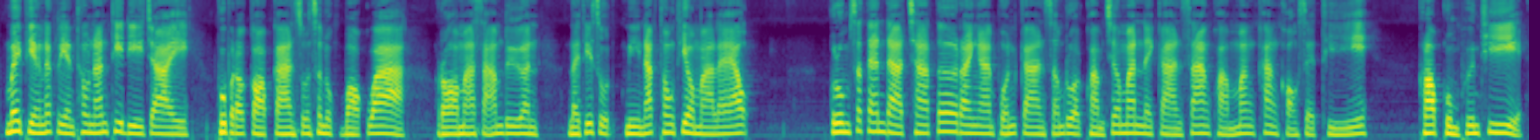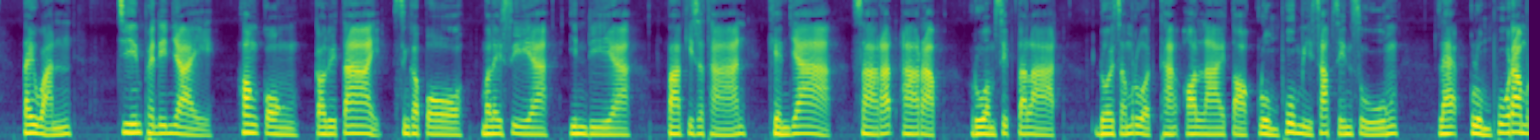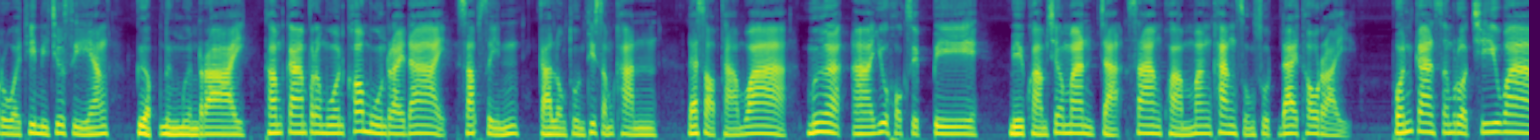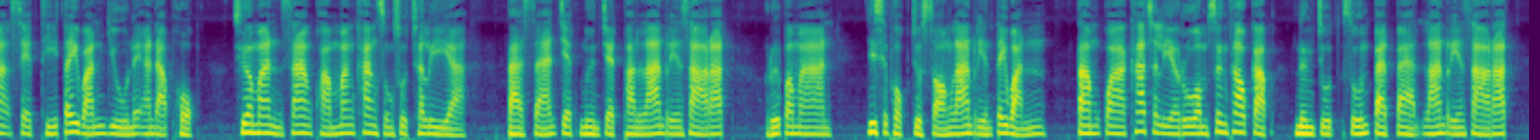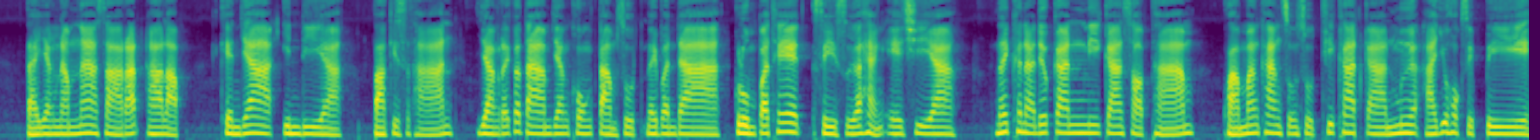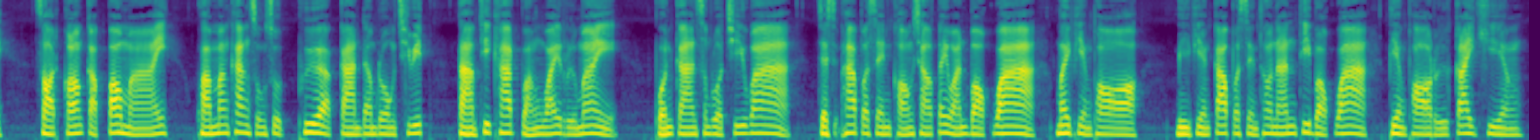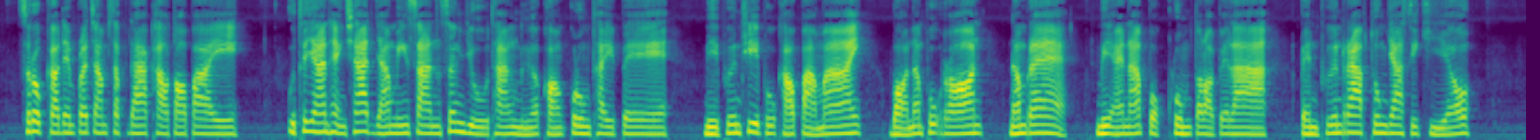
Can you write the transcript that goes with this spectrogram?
ไม่เพียงนักเรียนเท่านั้นที่ดีใจ ผู้ประกอบการสวนสนุกบอกว่า รอมา 3 เดือน ในที่สุดมีนักท่องเที่ยวมาแล้ว กลุ่มสแตนดาร์ดชาร์เตอร์ดรายงานผลการสำรวจความเชื่อมั่นในการสร้างความมั่งคั่งของเศรษฐี ครอบคลุมพื้นที่ ไต้หวัน จีนแผ่นดินใหญ่ฮ่องกง เกาหลีใต้ สิงคโปร์ มาเลเซีย อินเดีย ปากีสถาน เคนยา สหรัฐอาหรับ รวม 10 ตลาด โดยสำรวจทางออนไลน์ต่อกลุ่มผู้มีทรัพย์สินสูง และกลุ่มผู้ร่ำรวยที่มีชื่อเสียงเกือบ 10,000 รายทำการประมวลข้อมูลรายได้ ทรัพย์สิน การลงทุนที่สำคัญ และสอบถามว่าเมื่ออายุ 60 ปี มีความเชื่อมั่นจะสร้างความมั่งคั่งสูงสุดได้เท่าไหร่ ผลการสำรวจชี้ว่าเศรษฐีไต้หวันอยู่ในอันดับ 6 เชื่อมั่นสร้างความมั่งคั่งสูงสุดเฉลี่ย 877,000 ล้านเหรียญสหรัฐ หรือประมาณ 26.2 ล้านเหรียญไต้หวัน ต่ำกว่าค่าเฉลี่ยรวมซึ่งเท่ากับ 1.088 ล้านเหรียญสหรัฐ แต่ยังนำหน้าสหรัฐอาหรับ เคนยา อินเดีย ปากีสถาน อย่างไรก็ตามยังคงต่ำสุดในบรรดา กลุ่มประเทศสี่เสือแห่งเอเชีย ในขณะเดียวกันมีการสอบถาม ความมั่งคั่งสูงสุดที่คาดการเมื่ออายุ 60 ปี สอดคล้องกับเป้าหมาย ความมั่งคั่งสูงสุดเพื่อการดำรงชีวิตตามที่คาดหวังไว้หรือไม่ ผลการสำรวจชี้ว่า 75%ของชาวไต้หวันบอกว่าไม่เพียงพอ มีเพียง 9%เท่านั้นที่บอกว่าเพียงพอหรือใกล้เคียง สรุปข่าวเด่นประจำสัปดาห์ข่าวต่อไป อุทยานแห่งชาติยางมิงซัน ซึ่งอยู่ทางเหนือของกรุงไทเป มีพื้นที่ภูเขาป่าไม้ บ่อน้ำพุร้อน น้ำแร่ มีไอ้น้ำปกคลุมตลอดเวลา เป็นพื้นราบทุ่งหญ้าสีเขียว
